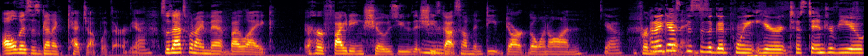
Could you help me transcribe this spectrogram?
all this is going to catch up with her. Yeah. So, that's what I meant by like, her fighting shows you that she's mm-hmm. got something deep, dark going on. Yeah. From and I guess beginning. this is a good point here just to interview.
